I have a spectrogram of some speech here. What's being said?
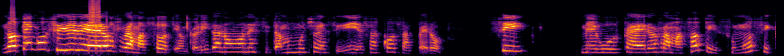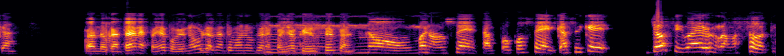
no tengo un CD de Eros Ramazzotti, aunque ahorita no necesitamos mucho de CD y esas cosas, pero sí me gusta Eros Ramazzotti, su música. Cuando cantaba en español, porque no lo canta más nunca en español que yo sepa. Mm, no, bueno, no sé, tampoco sé. El caso es que yo sigo a Eros Ramazzotti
